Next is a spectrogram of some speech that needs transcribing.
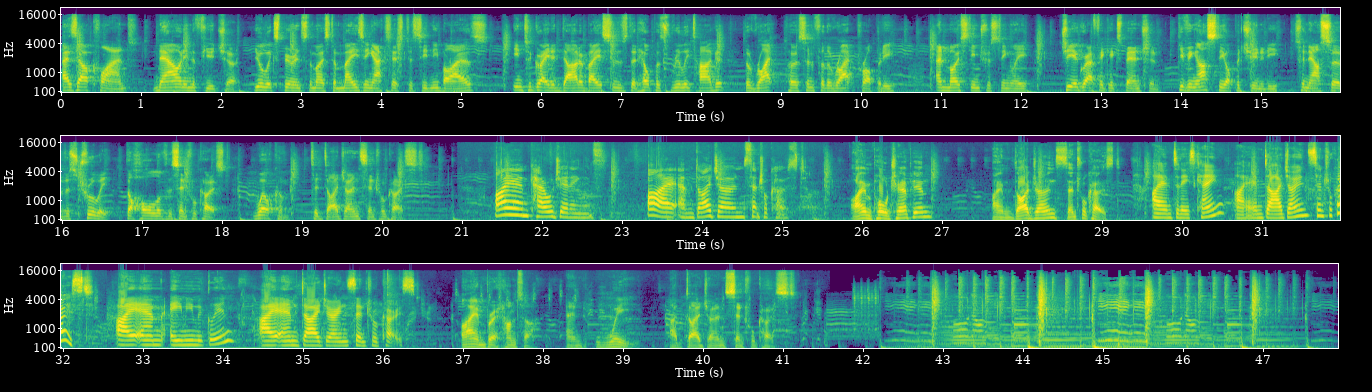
As our client, now and in the future, you'll experience the most amazing access to Sydney buyers, integrated databases that help us really target the right person for the right property, and most interestingly, geographic expansion, giving us the opportunity to now service truly the whole of the Central Coast. Welcome to Di Jones Central Coast. I am Carol Jennings. I am Di Jones Central Coast. I am Paul Champion. I am Di Jones Central Coast. I am Denise Kane. I am Di Jones Central Coast. I am Amy McGlynn. I am Di Jones Central Coast. I am Brett Hunter, and we are Di Jones Central Coast.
